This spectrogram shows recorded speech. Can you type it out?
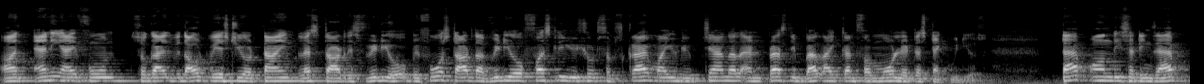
on any iphone. So guys without waste your time let's start this video. Before start the video firstly you should subscribe my youtube channel and press the bell icon for more latest tech videos. Tap on the settings app.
